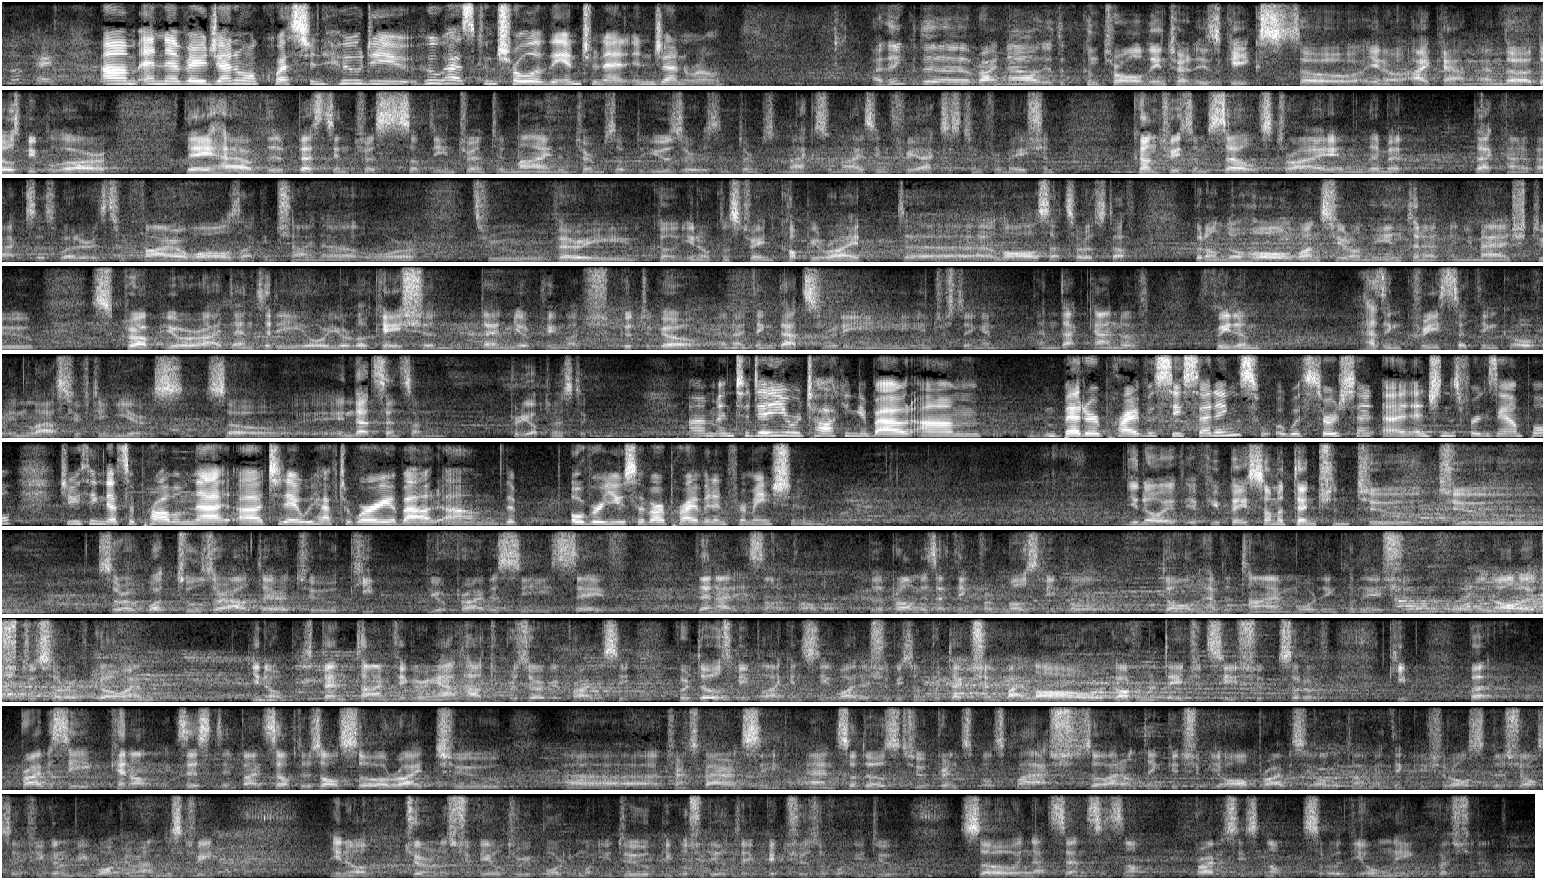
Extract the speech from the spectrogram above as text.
Okay. Um, and a very general question: Who do you, who has control of the internet in general? I think the, right now the control of the internet is geeks. So you know ICANN, and uh, those people are they have the best interests of the internet in mind in terms of the users, in terms of maximizing free access to information. Countries themselves try and limit that kind of access, whether it's through firewalls like in China or through very you know constrained copyright uh, laws, that sort of stuff. But on the whole, once you're on the internet and you manage to scrub your identity or your location, then you're pretty much good to go. And I think that's really interesting. And, and that kind of freedom has increased, I think, over in the last 15 years. So in that sense, I'm pretty optimistic. Um, and today you were talking about um, better privacy settings with search en- uh, engines, for example. Do you think that's a problem that uh, today we have to worry about um, the overuse of our private information? you know, if, if you pay some attention to to sort of what tools are out there to keep your privacy safe, then I, it's not a problem. But the problem is, I think, for most people, don't have the time or the inclination or the knowledge to sort of go and you know spend time figuring out how to preserve your privacy. For those people, I can see why there should be some protection by law or government agencies should sort of keep. But privacy cannot exist in by itself. There's also a right to uh, transparency, and so those two principles clash. So I don't think it should be all privacy all the time. I think you should also there should also if you're going to be walking around the street, you know, journalists should be able to report on what you do. People should be able to take pictures of what you do. So in that sense, it's not privacy is not sort of the only question out there.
